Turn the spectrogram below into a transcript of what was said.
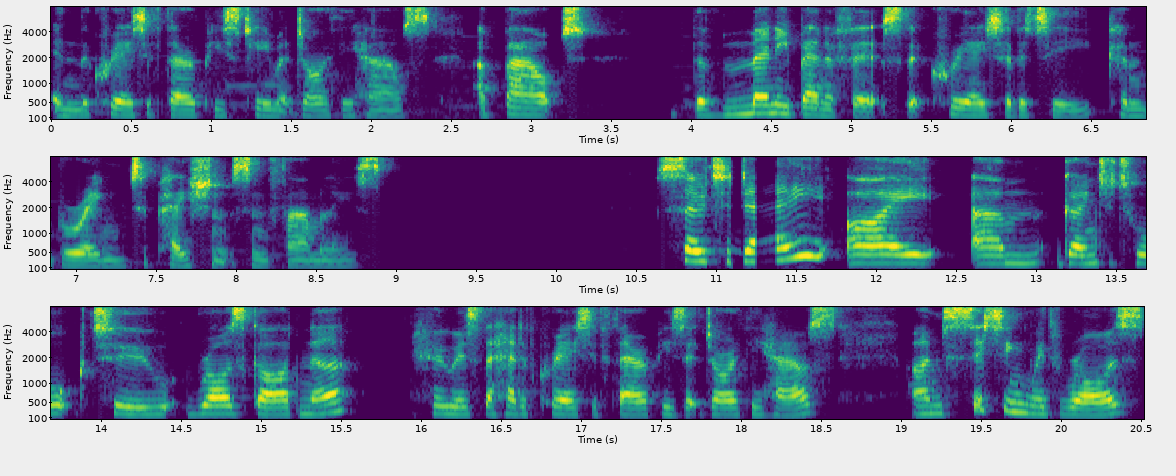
in the creative therapies team at Dorothy House about the many benefits that creativity can bring to patients and families. So today I am going to talk to Ros Gardiner, who is the head of creative therapies at Dorothy House. I'm sitting with Ros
